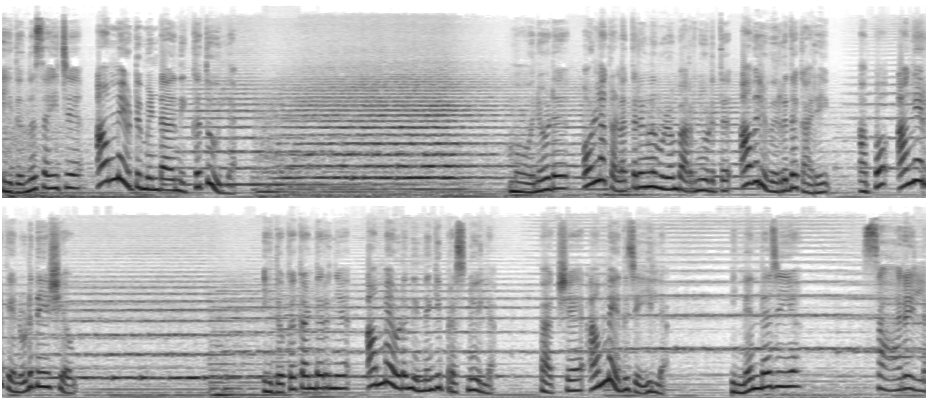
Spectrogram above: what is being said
ഇതൊന്നും സഹിച്ച് അമ്മയൊട്ടും മിണ്ടാതെ നിക്കത്തുമില്ല. മോനോട് ഉള്ള കള്ളത്തരങ്ങൾ മുഴുവൻ പറഞ്ഞു കൊടുത്ത് അവർ വെറുതെ കരയും. അപ്പോ അങ്ങേർക്ക് എന്നോട് ദേഷ്യാവും ഇതൊക്കെ കണ്ടറിഞ്ഞ് അമ്മ അവിടെ നിന്നെങ്കിൽ പ്രശ്നമില്ല. പക്ഷേ അമ്മ ഇത് ചെയ്യില്ല. പിന്നെന്താ ചെയ്യാ? സാരമില്ല.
